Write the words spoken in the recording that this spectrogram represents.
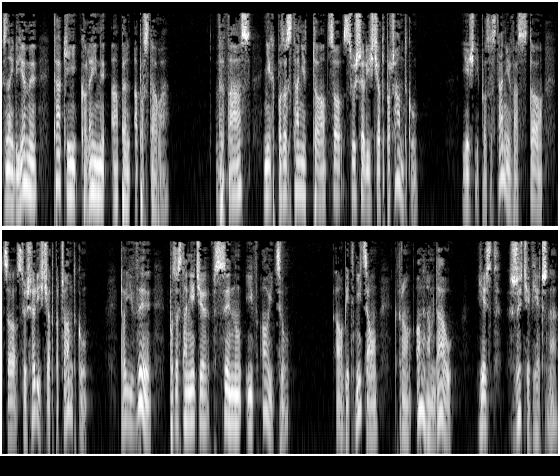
znajdujemy taki kolejny apel apostoła. W was niech pozostanie to, co słyszeliście od początku. Jeśli pozostanie was to, co słyszeliście od początku, to i wy pozostaniecie w Synu i w Ojcu. A obietnicą, którą On nam dał, jest życie wieczne.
